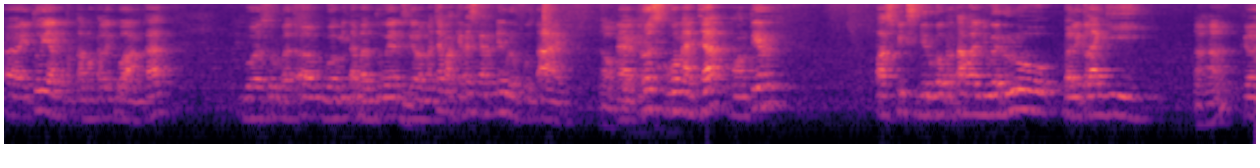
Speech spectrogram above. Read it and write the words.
eh, itu yang pertama kali gue angkat gue suruh bat- eh, gue minta bantuan segala macam akhirnya sekarang dia udah full time Oke. nah terus gue ngajak montir pas fix gear gue pertama juga dulu balik lagi Aha. ke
